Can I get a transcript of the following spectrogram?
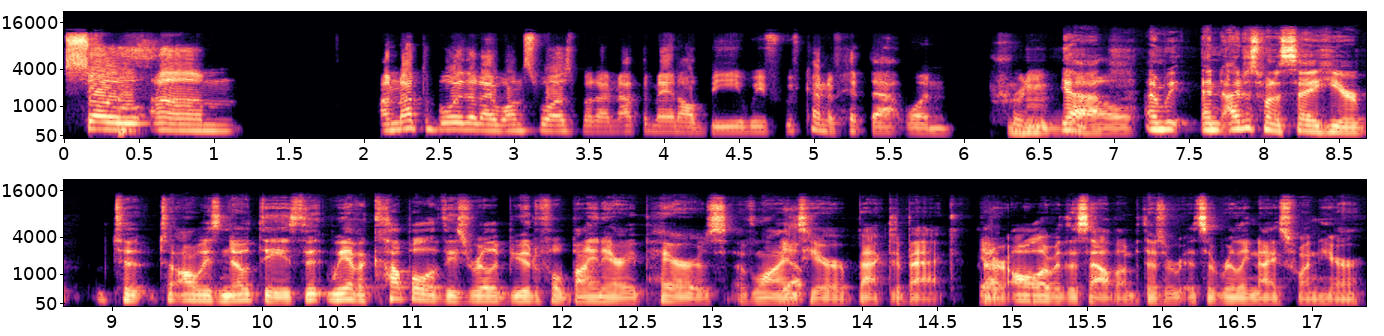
So um I'm not the boy that I once was, but I'm not the man I'll be. We've we've kind of hit that one pretty Mhm. Yeah. well. And we and I just want to say here to to always note these that we have a couple of these really beautiful binary pairs of lines Yep. here back to back that Yep. are all over this album, but there's a it's a really nice one here.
